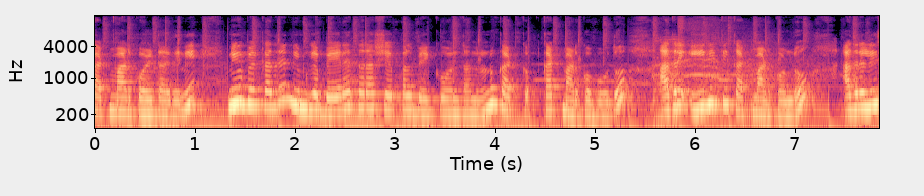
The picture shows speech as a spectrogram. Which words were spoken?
ಕಟ್ ಮಾಡ್ಕೊಳ್ತಾ ಇದ್ದೀನಿ. ನೀವು ಬೇಕಾದರೆ ನಿಮಗೆ ಬೇರೆ ಥರ ಶೇಪಲ್ಲಿ ಬೇಕು ಅಂತಂದ್ರೂ ಕಟ್ ಕಟ್ ಮಾಡ್ಕೋಬೋದು. ಆದರೆ ಈ ರೀತಿ ಕಟ್ ಮಾಡಿಕೊಂಡು ಅದರಲ್ಲಿ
